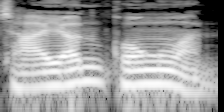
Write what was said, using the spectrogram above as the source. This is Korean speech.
자연공원.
